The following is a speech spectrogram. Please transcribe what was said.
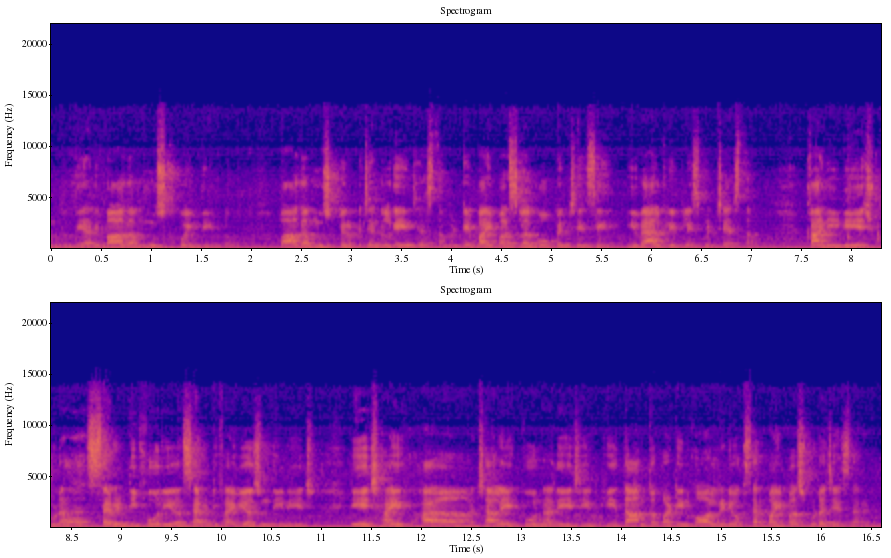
ఉంటుంది. అది బాగా మూసుకుపోయింది దీంట్లో బాగా మూసుకుపోయినప్పుడు జనరల్గా ఏం చేస్తామంటే బైపాస్ లాగా ఓపెన్ చేసి ఈ వాల్వ్ రీప్లేస్మెంట్ చేస్తాం. కానీ ఈయన ఏజ్ కూడా seventy four years seventy five years ఉంది ఈయన ఏజ్ ఏజ్ హై చాలా ఎక్కువ ఉన్నది ఏజ్ ఈయనకి. దాంతోపాటు ఈయనకి ఆల్రెడీ ఒకసారి బైపాస్ కూడా చేశారండి.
